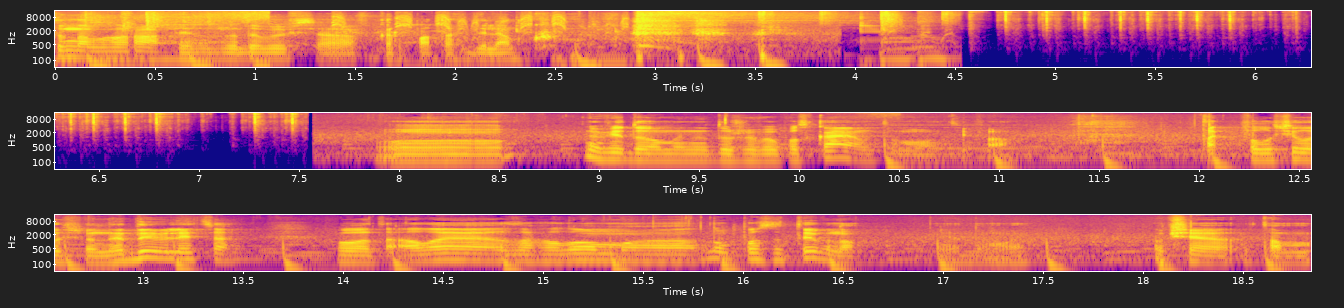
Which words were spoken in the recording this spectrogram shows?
Хатина в горах, я вже дивився в Карпатах ділянку. Відео ми не дуже випускаємо, тому, типа, так вийшло, що не дивляться. От, але загалом е, ну, позитивно, я думаю. Взагалі, там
